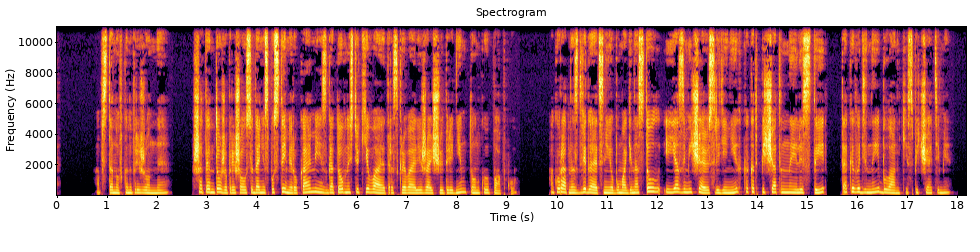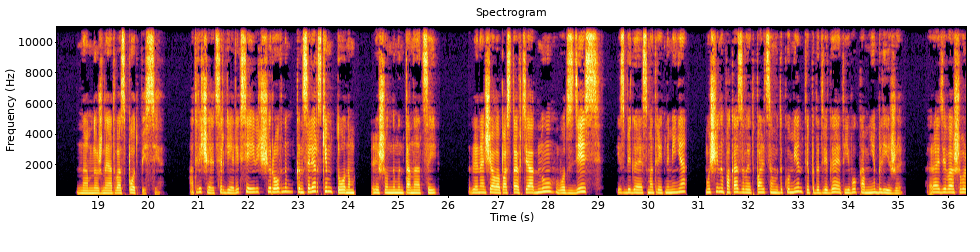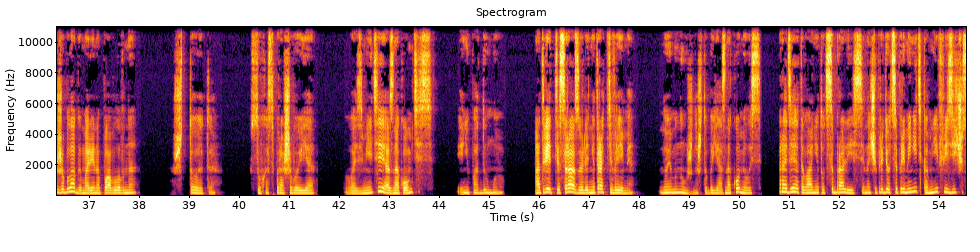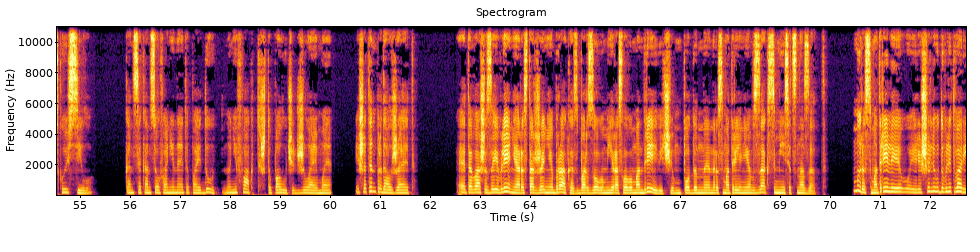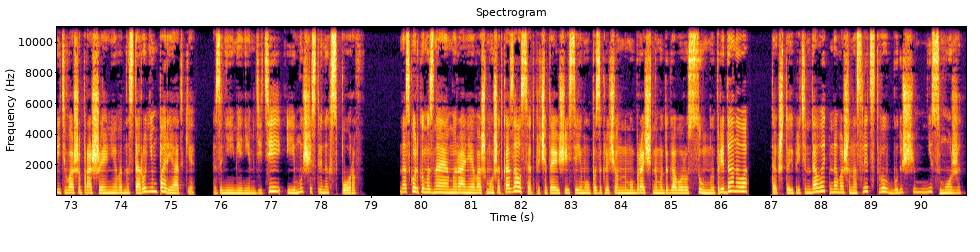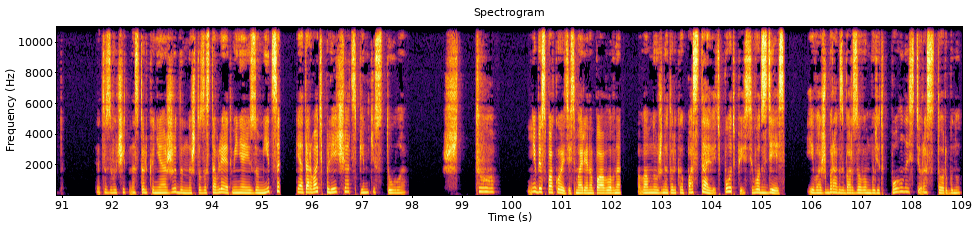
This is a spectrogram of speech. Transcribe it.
Обстановка напряженная. Шатен тоже пришел сюда не с пустыми руками и с готовностью кивает, раскрывая лежащую перед ним тонкую папку. Аккуратно сдвигает с нее бумаги на стол, и я замечаю среди них как отпечатанные листы, так и водяные бланки с печатями. Нам нужны от вас подписи отвечает Сергей Алексеевич ровным канцелярским тоном, лишенным интонаций. Для начала поставьте одну вот здесь, избегая смотреть на меня, мужчина показывает пальцем в документ и пододвигает его ко мне ближе. Ради вашего же блага, Марина Павловна. Что это? сухо спрашиваю я. Возьмите и ознакомьтесь. И не подумаю. Ответьте сразу или не тратьте время. Но им нужно, чтобы я ознакомилась. Ради этого они тут собрались, иначе придется применить ко мне физическую силу. В конце концов, они на это пойдут, но не факт, что получат желаемое. И Шатен продолжает. «Это ваше заявление о расторжении брака с Борзовым Ярославом Андреевичем, поданное на рассмотрение в ЗАГС месяц назад. Мы рассмотрели его и решили удовлетворить ваше прошение в одностороннем порядке за неимением детей и имущественных споров. Насколько мы знаем, ранее ваш муж отказался от причитающейся ему по заключенному брачному договору суммы приданого, так что и претендовать на ваше наследство в будущем не сможет. Это звучит настолько неожиданно, что заставляет меня изумиться и оторвать плечи от спинки стула. Что? Не беспокойтесь, Марина Павловна, вам нужно только поставить подпись вот здесь, и ваш брак с Борзовым будет полностью расторгнут.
